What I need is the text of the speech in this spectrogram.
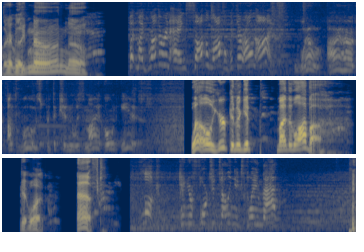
They're gonna be like, no, I don't know. But my brother and Aang saw the lava with their own eyes. Well, I heard Aunt Wu's prediction with my own ears. Well, you're gonna get by the lava. Get what? Effed. Look, can your fortune telling explain that?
